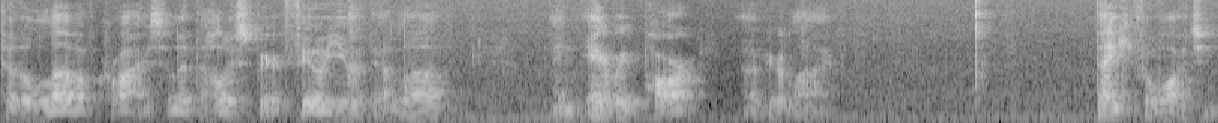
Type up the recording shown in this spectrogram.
to the love of Christ and let the Holy Spirit fill you with that love in every part of your life. Thank you for watching.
